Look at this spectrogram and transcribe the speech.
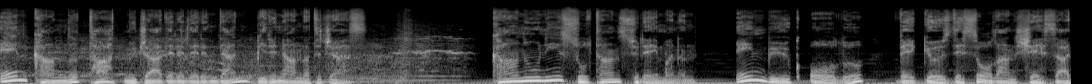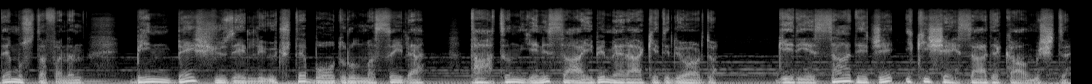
en kanlı taht mücadelelerinden birini anlatacağız. Kanuni Sultan Süleyman'ın en büyük oğlu ve gözdesi olan Şehzade Mustafa'nın 1553'te boğdurulmasıyla tahtın yeni sahibi merak ediliyordu. Geriye sadece iki şehzade kalmıştı.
